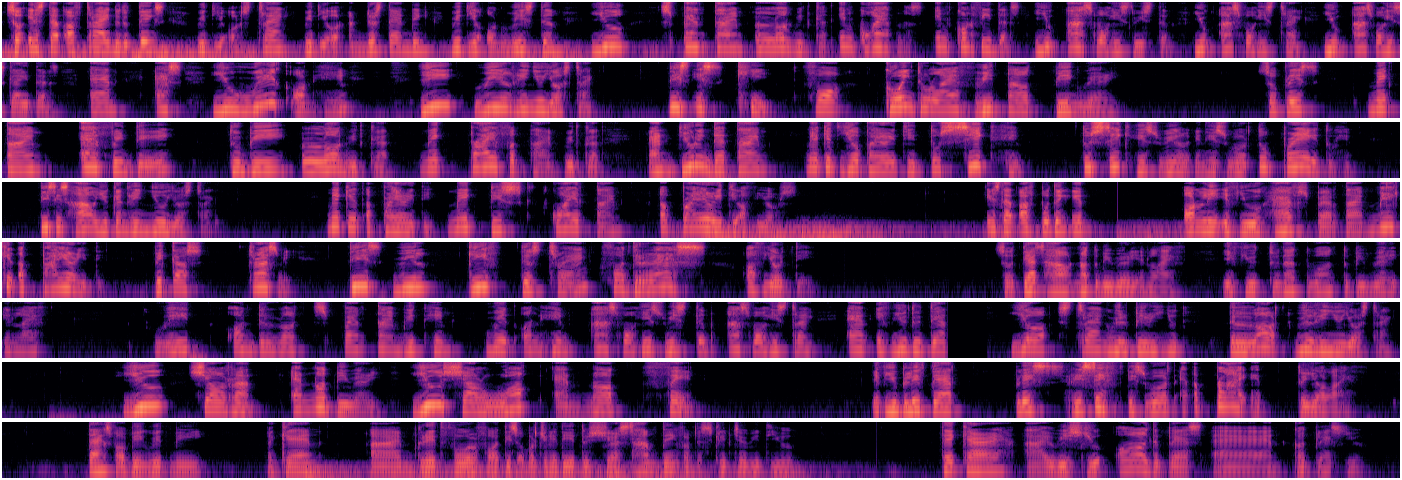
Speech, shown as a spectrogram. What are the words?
So instead of trying to do things with your own strength, with your own understanding, with your own wisdom, you spend time alone with God in quietness, in confidence. You ask for His wisdom, you ask for His strength, you ask for His guidance. And as you wait on Him, He will renew your strength. This is key for going through life without being weary. So please make time every day to be alone with God. Make private time with God. And during that time, make it your priority to seek Him, to seek His will in His word, to pray to Him. This is how you can renew your strength. Make it a priority. Make this quiet time a priority of yours. Instead of putting it only if you have spare time, make it a priority. Because, trust me, this will give the strength for the rest of your day. So that's how not to be weary in life. If you do not want to be weary in life, wait on the Lord, spend time with Him, wait on Him, ask for His wisdom, ask for His strength. And if you do that, your strength will be renewed. The Lord will renew your strength. You shall run and not be weary. You shall walk and not faint. If you believe that, please receive this word and apply it to your life. Thanks for being with me. Again, I'm grateful for this opportunity to share something from the scripture with you. Take care. I wish you all the best and God bless you.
